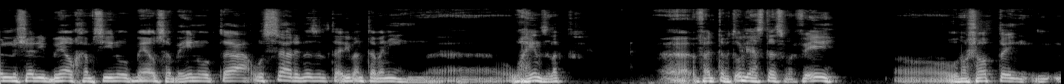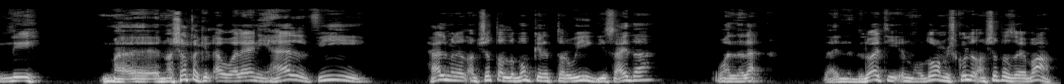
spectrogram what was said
اللي شاري ب 150 وب 170 وبتاع والسعر نزل تقريبا 80 آه، وهينزل أكتر. آه، فأنت بتقول لي هستثمر في إيه؟ آه، ونشاط تاني. ليه؟ نشاطك الأولاني هل في هل من الأنشطة اللي ممكن الترويج يساعدها ولا لأ؟ لأن دلوقتي الموضوع مش كل الأنشطة زي بعض.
